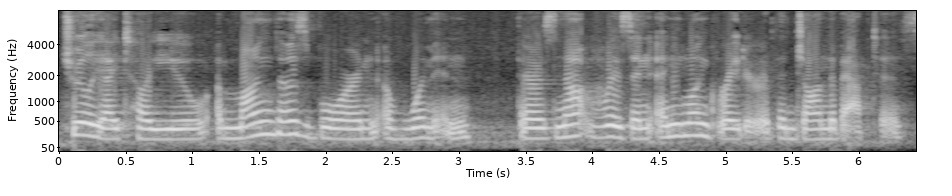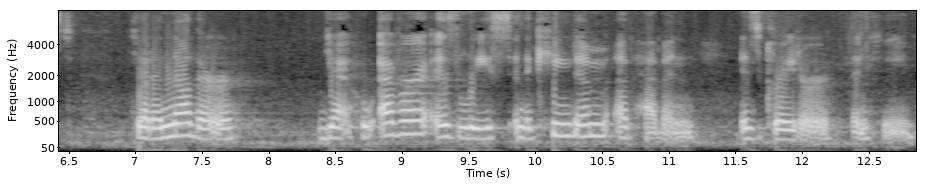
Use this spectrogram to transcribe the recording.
Truly I tell you, among those born of women, there has not risen anyone greater than John the Baptist. Yet another, yet whoever is least in the kingdom of heaven is greater than he.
